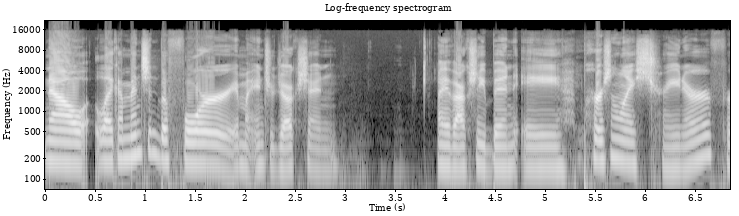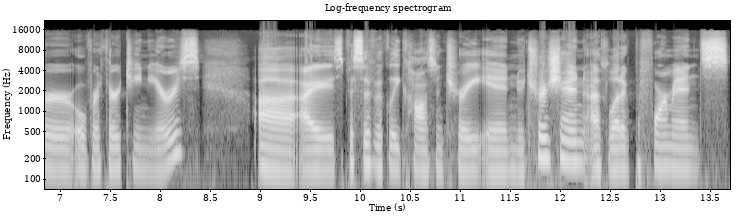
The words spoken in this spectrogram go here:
Now, like I mentioned before in my introduction, I have actually been a personalized trainer for over 13 years. Uh, I specifically concentrate in nutrition, athletic performance.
